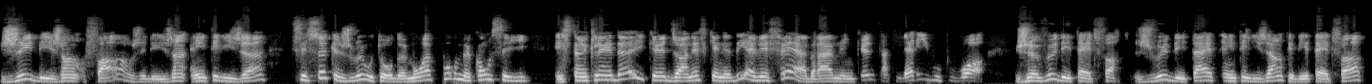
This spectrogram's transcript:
j'ai des gens forts, j'ai des gens intelligents. C'est ça que je veux autour de moi pour me conseiller. Et c'est un clin d'œil que John F. Kennedy avait fait à Abraham Lincoln quand il arrive au pouvoir. Je veux des têtes fortes. Je veux des têtes intelligentes et des têtes fortes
